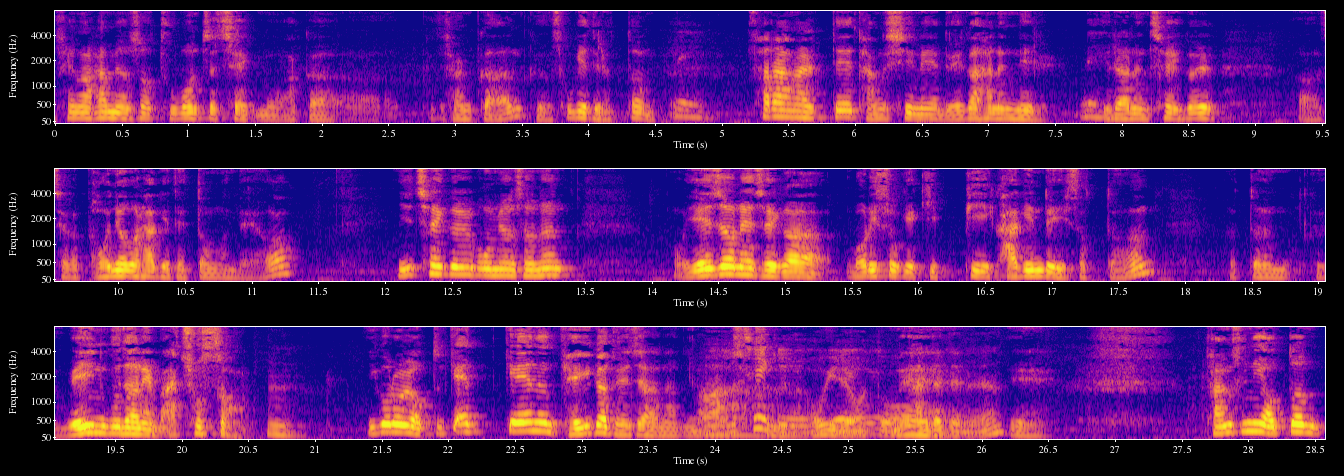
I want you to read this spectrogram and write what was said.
생활하면서 두 번째 책, 뭐 아까 어, 잠깐 그 소개드렸던 네. 사랑할 때 당신의 뇌가 하는 네. 일이라는 책을 어, 제가 번역을 하게 됐던 건데요. 이 책을 보면서는 어, 예전에 제가 머릿속에 깊이 각인돼 있었던 어떤 그 외인 구단의 마초성 이거를 어떤 깨, 깨는 계기가 되지 않았나 아, 이 책이. 오히려 예. 또 네. 반대되는. 예. 단순히 어떤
